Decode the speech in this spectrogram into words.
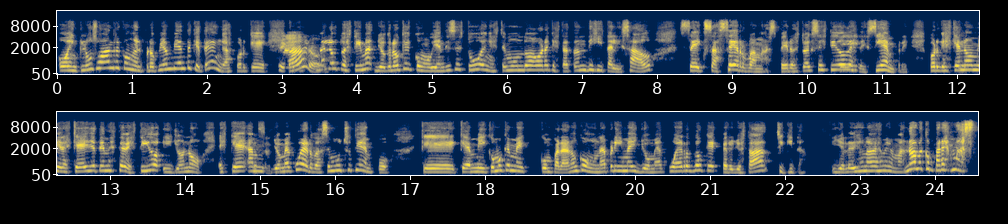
o, incluso, André, con el propio ambiente que tengas, porque claro. la autoestima, yo creo que, como bien dices tú, en este mundo ahora que está tan digitalizado, se exacerba más, pero esto ha existido desde siempre. Porque es que no, mira, es que ella tiene este vestido y yo no. Es que yo me acuerdo hace mucho tiempo que, que a mí como que me compararon con una prima y yo me acuerdo que, pero yo estaba chiquita. Y yo le dije una vez a mi mamá, no me compares más,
